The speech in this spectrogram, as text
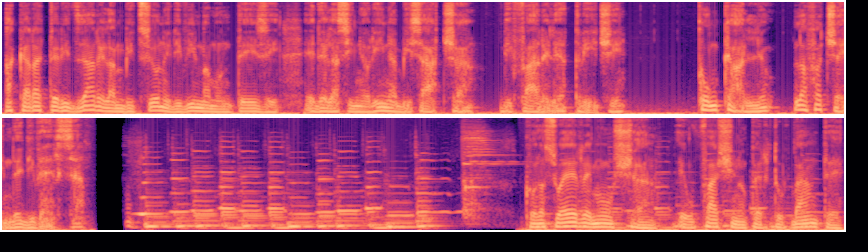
a caratterizzare l'ambizione di Vilma Montesi e della signorina Bisaccia di fare le attrici, con Caglio la faccenda è diversa. Con la sua R moscia e un fascino perturbante,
